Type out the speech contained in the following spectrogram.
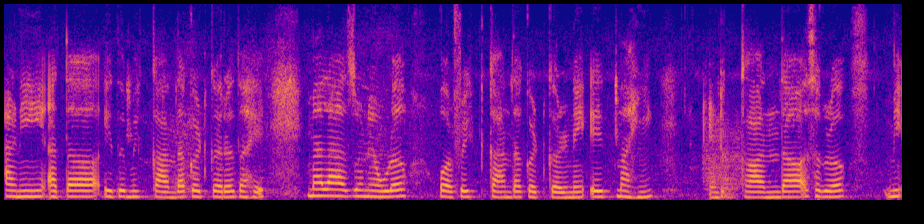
आणि आता इथं मी कांदा कट करत आहे. मला अजून एवढं परफेक्ट कांदा कट करणे येत नाही. अँड कांदा सगळं मी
